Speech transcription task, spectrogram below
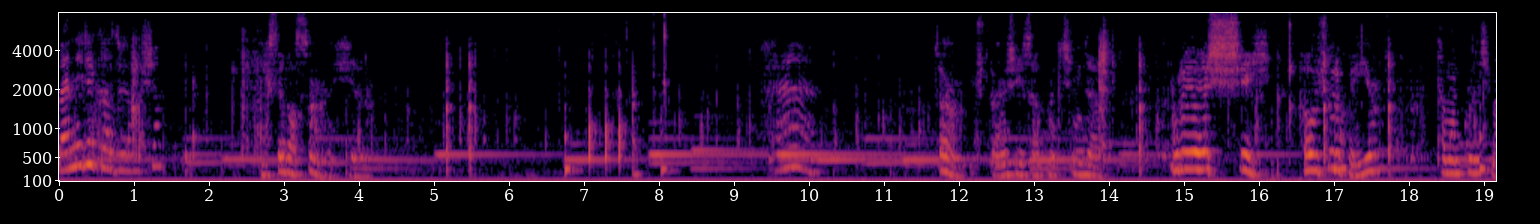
Ben nereye kazıyormuşum? X'e bassana şey, havuçları koyayım. Tamam konuşma.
